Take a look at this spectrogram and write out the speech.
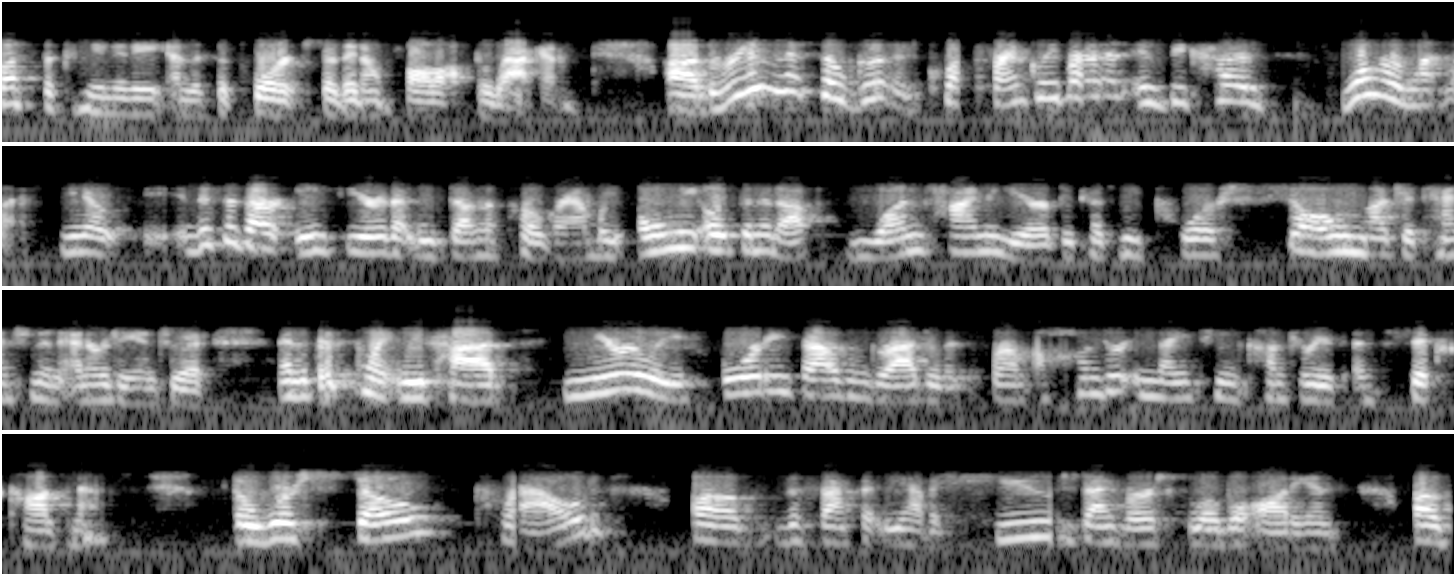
plus the community and the support so they don't fall off the wagon. Uh, the reason it's so good, quite frankly, Brennan, is because we're relentless. You know, this is our eighth year that we've done the program. We only open it up one time a year because we pour so much attention and energy into it. And at this point, we've had nearly 40,000 graduates from 119 countries and six continents. So we're so proud of the fact that we have a huge, diverse global audience of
